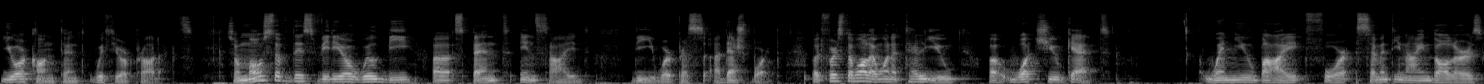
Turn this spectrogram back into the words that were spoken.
your content with your products. So most of this video will be uh, spent inside the WordPress uh, dashboard. But first of all, I want to tell you uh, what you get when you buy for $79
